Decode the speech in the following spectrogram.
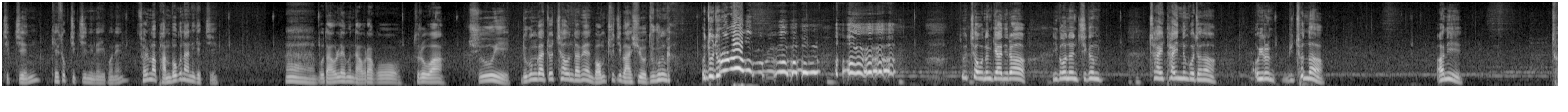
직진. 계속 직진이네 이번엔. 설마 반복은 아니겠지. 아 뭐 나올래면 나오라고. 들어와. 주의. 누군가 쫓아온다면 멈추지 마시오 누군가 어, 저- 저- 쫓아오는 게 아니라 이거는 지금 차에 타 있는 거잖아 어 이런 미쳤나 아니 저,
